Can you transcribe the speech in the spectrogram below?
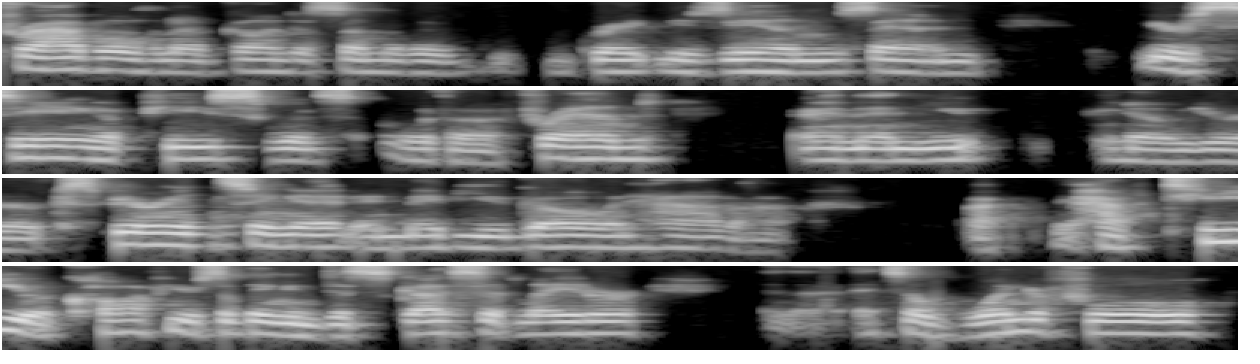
traveled and i've gone to some of the great museums and you're seeing a piece with with a friend and then you you know you're experiencing it and maybe you go and have a, a have tea or coffee or something and discuss it later. It's a wonderful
